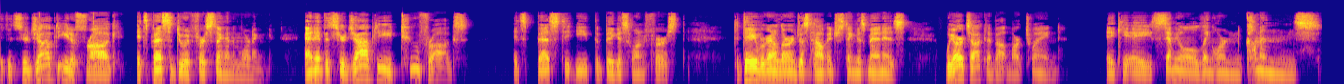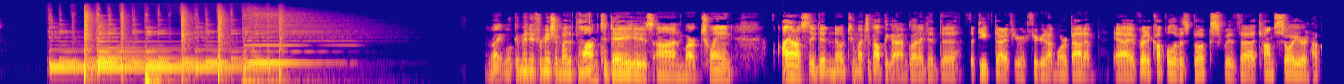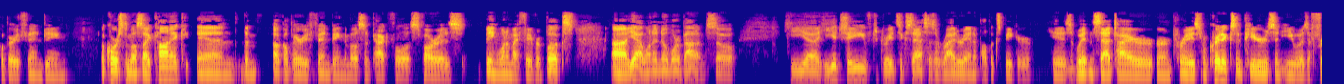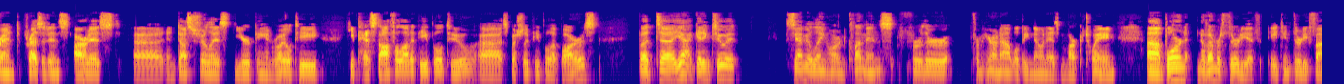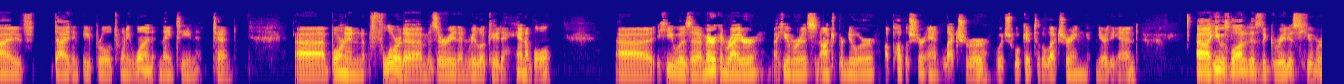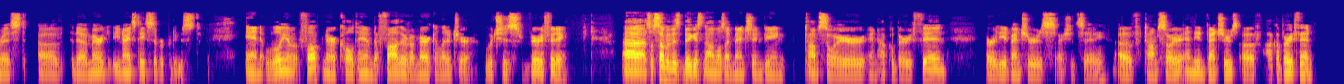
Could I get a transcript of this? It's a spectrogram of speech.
If it's your job to eat a frog, it's best to do it first thing in the morning. And if it's your job to eat two frogs, it's best to eat the biggest one first. Today we're going to learn just how interesting this man is. We are talking about Mark Twain, aka Samuel Langhorne Clemens. Right, welcome in Information by the Pound. Today is on Mark Twain. I honestly didn't know too much about the guy. I'm glad I did the, the deep dive here and figured out more about him. I've read a couple of his books with uh, Tom Sawyer and Huckleberry Finn being, of course, the most iconic, and the Huckleberry Finn being the most impactful as far as being one of my favorite books. Uh, yeah, I want to know more about him. So he uh, he achieved great success as a writer and a public speaker. His wit and satire earned praise from critics and peers, and he was a friend to presidents, artists, uh, industrialists, European royalty. He pissed off a lot of people too, uh, especially people at bars. But uh, yeah, getting to it, Samuel Langhorne Clemens, further from here on out, will be known as Mark Twain. Uh, born November 30th, 1835, died in April 21, 1910. Uh, born in Florida, Missouri, then relocated to Hannibal. Uh, he was an American writer, a humorist, an entrepreneur, a publisher, and lecturer, which we'll get to the lecturing near the end. Uh, he was lauded as the greatest humorist of the American United States ever produced, and William Faulkner called him the father of American literature, which is very fitting. Uh, so some of his biggest novels I mentioned being Tom Sawyer and Huckleberry Finn, or the adventures, I should say, of Tom Sawyer and the adventures of Huckleberry Finn.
